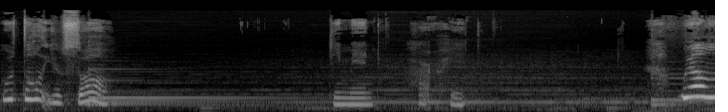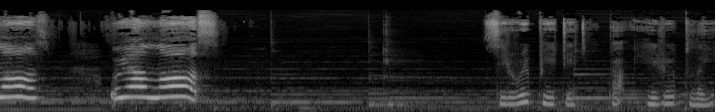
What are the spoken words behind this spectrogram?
Who told you so? demanded Hardhead. We are lost! We are lost! She repeated, but he replied,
